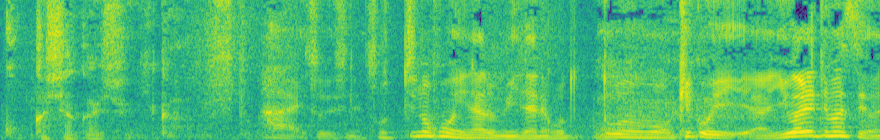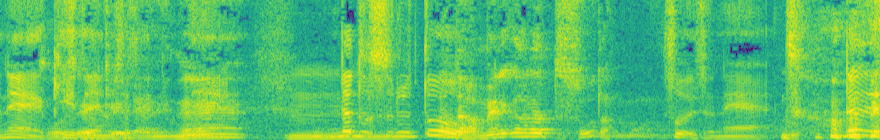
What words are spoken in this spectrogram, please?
国家社会主義か。はいそうですね。そっちの方になるみたいなことも結構言われてますよね経済の世界でもね。うん。だとするとアメリカだってそうだもん。そうですね。だって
